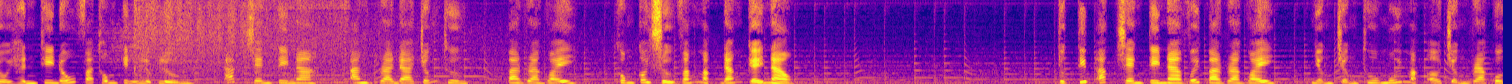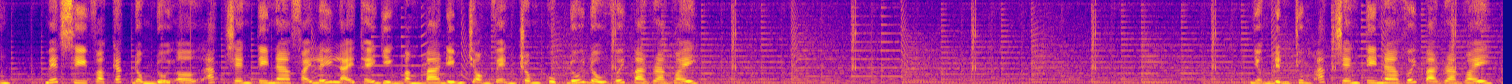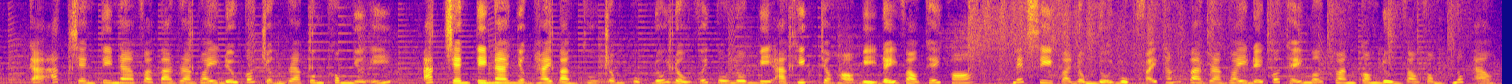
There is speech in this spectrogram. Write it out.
đội hình thi đấu và thông tin lực lượng, Argentina, Andrada chấn thương, Paraguay, không có sự vắng mặt đáng kể nào. Trực tiếp Argentina với Paraguay, nhận trận thua muối mặt ở trận ra quân. Messi và các đồng đội ở Argentina phải lấy lại thể diện bằng 3 điểm trọn vẹn trong cuộc đối đầu với Paraguay. Nhận định chung Argentina với Paraguay, cả Argentina và Paraguay đều có trận ra quân không như ý. Argentina nhận hai bàn thua trong cuộc đối đầu với Colombia khiến cho họ bị đẩy vào thế khó. Messi và đồng đội buộc phải thắng Paraguay để có thể mở toan con đường vào vòng knockout.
